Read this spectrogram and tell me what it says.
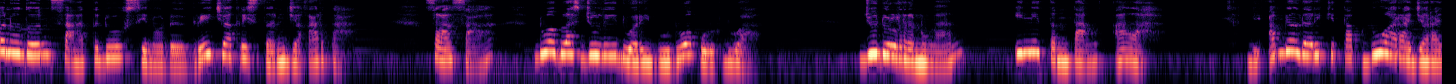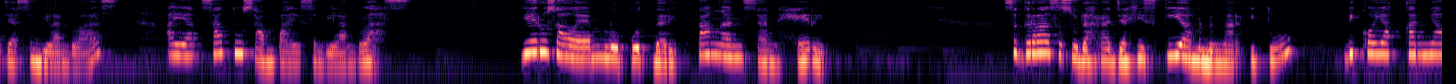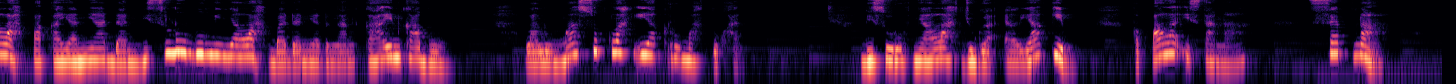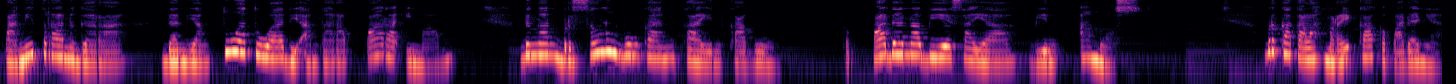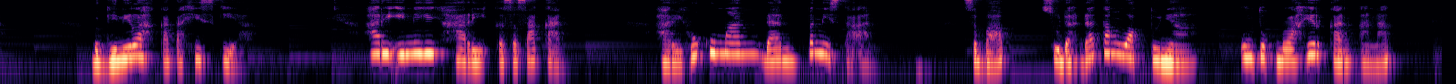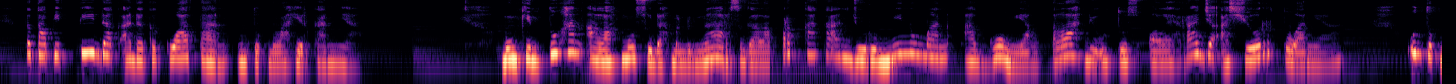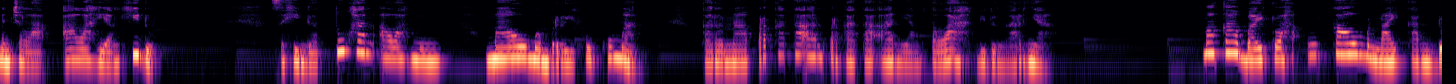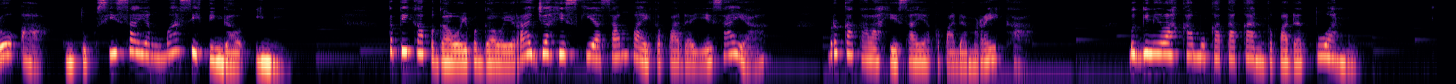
Penuntun Saat Teduh Sinode Gereja Kristen Jakarta. Selasa 12 Juli 2022 Judul Renungan Ini Tentang Allah. Diambil dari kitab 2 Raja-Raja 19 ayat 1 sampai 19 Yerusalem luput dari tangan Sanherib. Segera sesudah Raja Hiskia mendengar itu, dikoyakkannya lah pakaiannya dan diselubunginya lah badannya dengan kain kabung. Lalu masuklah ia ke rumah Tuhan. Disuruhnyalah juga Eliakim, kepala istana, Sepna, panitera negara, dan yang tua-tua di antara para imam, dengan berselubungkan kain kabung kepada Nabi Yesaya bin Amos berkatalah mereka kepadanya, Beginilah kata Hiskia, hari ini hari kesesakan, hari hukuman dan penistaan, sebab sudah datang waktunya untuk melahirkan anak, tetapi tidak ada kekuatan untuk melahirkannya. Mungkin Tuhan Allahmu sudah mendengar segala perkataan juru minuman agung yang telah diutus oleh Raja Asyur tuannya, untuk mencela Allah yang hidup, sehingga Tuhan Allahmu mau memberi hukuman karena perkataan-perkataan yang telah didengarnya. Maka baiklah engkau menaikkan doa untuk sisa yang masih tinggal ini. Ketika pegawai-pegawai Raja Hiskia sampai kepada Yesaya, berkatalah Yesaya kepada mereka, Beginilah kamu katakan kepada tuanmu,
